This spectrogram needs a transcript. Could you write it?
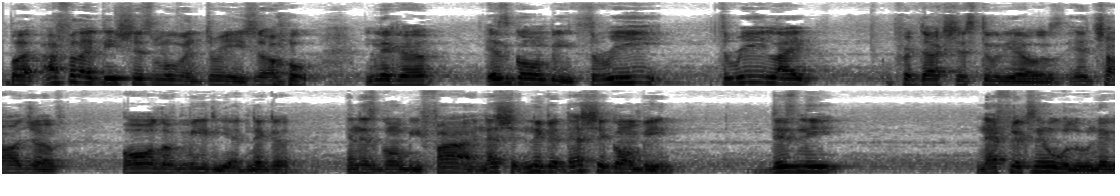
But I feel like these shits move in threes. So nigga, it's gonna be three three like production studios in charge of all of media, nigga and it's gonna be fine. That shit, nigga, that shit gonna be Disney, Netflix, and Hulu, nigga.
